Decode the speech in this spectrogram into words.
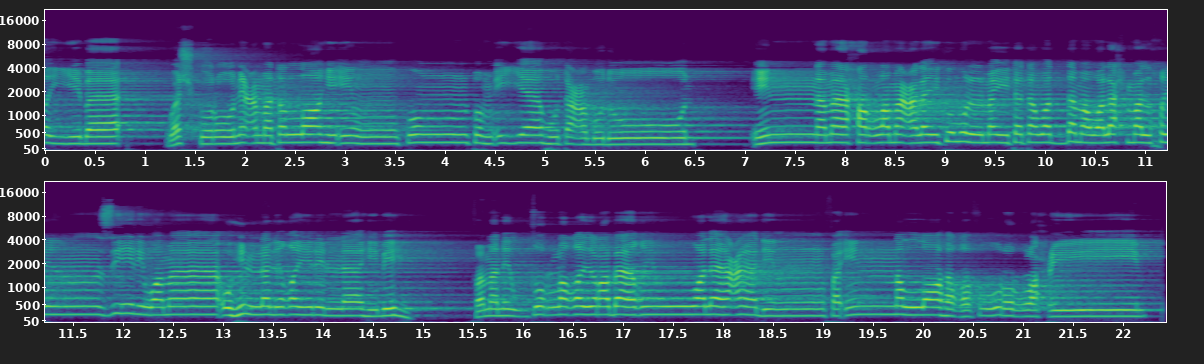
طيبا واشكروا نعمة الله إن كنتم إياه تعبدون إنما حرم عليكم الميتة والدم ولحم الخنزير وما أهل لغير الله به فمن اضطر غير باغ ولا عاد فإن الله غفور رحيم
